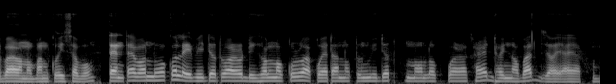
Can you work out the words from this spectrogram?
এবাৰ অনুমান কৰি চাব। তেন্তে বন্ধুসকল এই ভিডিঅ'টো আৰু দীঘল নকৰোঁ আকৌ এটা নতুন ভিডিঅ'ত পুনৰ লগ পোৱাৰ আশাৰে ধন্যবাদ জয় আই অসম।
